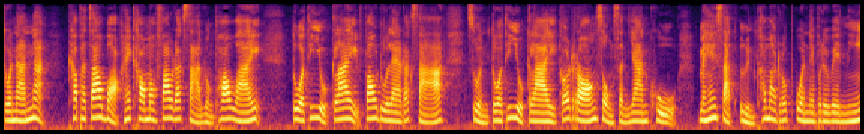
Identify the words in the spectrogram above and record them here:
ตัวนั้นน่ะ ข้าพเจ้าบอกให้เขามาเฝ้ารักษาหลวงพ่อไว้ ตัวที่อยู่ใกล้เฝ้าดูแลรักษา ส่วนตัวที่อยู่ไกลก็ร้องส่งสัญญาณขู่ ไม่ให้สัตว์อื่นเข้ามารบกวนในบริเวณนี้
